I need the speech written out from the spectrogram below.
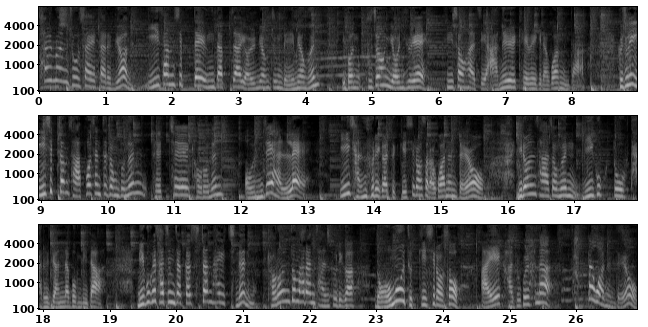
설문조사에 따르면 20, 30대 응답자 10명 중 4명은 이번 구정 연휴에 귀성하지 않을 계획이라고 합니다. 그중에 20.4% 정도는 대체 결혼은 언제 할래? 이 잔소리가 듣기 싫어서라고 하는데요. 이런 사정은 미국도 다르지 않나 봅니다. 미국의 사진작가 수잔 하이츠는 결혼 좀 하란 잔소리가 너무 듣기 싫어서 아예 가족을 하나 샀다고 하는데요.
